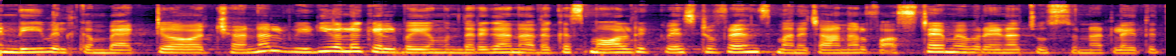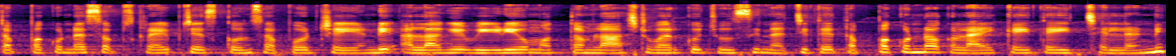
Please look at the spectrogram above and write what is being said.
అండి welcome back to our channel వీడియోలోకి వెళ్ళిపోయే ముందరగా నాదొక స్మాల్ రిక్వెస్ట్ ఫ్రెండ్స్ మన ఛానల్ ఫస్ట్ టైం ఎవరైనా చూస్తున్నట్లయితే తప్పకుండా సబ్స్క్రైబ్ చేసుకొని సపోర్ట్ చేయండి. అలాగే వీడియో మొత్తం లాస్ట్ వరకు చూసి నచ్చితే తప్పకుండా ఒక లైక్ అయితే ఇచ్చేళ్ళండి.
